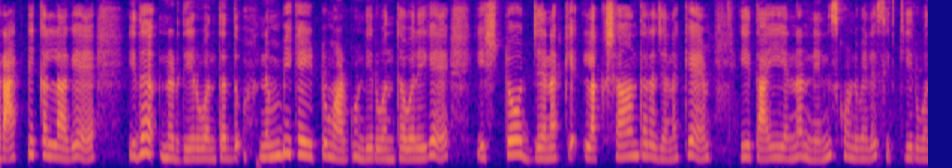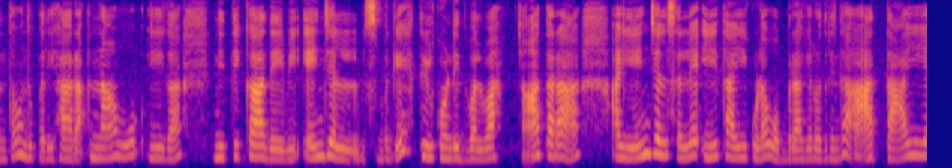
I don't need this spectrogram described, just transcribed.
ಪ್ರಾಕ್ಟಿಕಲ್ಲಾಗೆ ಇದು ನಡೆದಿರುವಂಥದ್ದು. ನಂಬಿಕೆ ಇಟ್ಟು ಮಾಡಿಕೊಂಡಿರುವಂಥವರಿಗೆ ಎಷ್ಟೋ ಜನಕ್ಕೆ, ಲಕ್ಷಾಂತರ ಜನಕ್ಕೆ ಈ ತಾಯಿಯನ್ನು ನೆನೆಸ್ಕೊಂಡ ಮೇಲೆ ಸಿಕ್ಕಿರುವಂಥ ಒಂದು ಪರಿಹಾರ. ನಾವು ಈಗ ನಿತಿಕಾ ದೇವಿ ಏಂಜಲ್ಸ್ ಬಗ್ಗೆ ತಿಳ್ಕೊಂಡಿದ್ವಲ್ವಾ? ಆ ಥರ ಆ ಏಂಜಲ್ಸಲ್ಲೇ ಈ ತಾಯಿ ಕೂಡ ಒಬ್ಬರಾಗಿರೋದ್ರಿಂದ ಆ ತಾಯಿಯ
